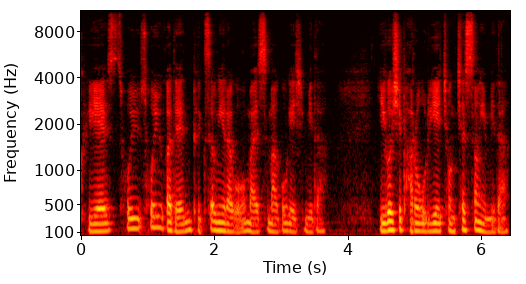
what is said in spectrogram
그의 소유, 소유가 된 백성이라고 말씀하고 계십니다. 이것이 바로 우리의 정체성입니다.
